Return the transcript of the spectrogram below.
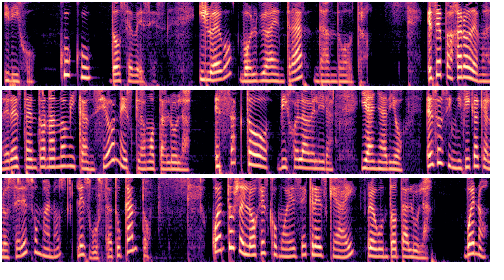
y dijo cucú doce veces, y luego volvió a entrar dando otro. Ese pájaro de madera está entonando mi canción, exclamó Talula. Exacto, dijo el Avelira, y añadió Eso significa que a los seres humanos les gusta tu canto. ¿Cuántos relojes como ese crees que hay? preguntó Talula. Bueno,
